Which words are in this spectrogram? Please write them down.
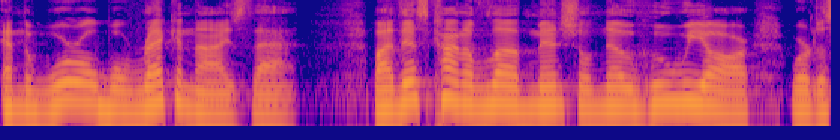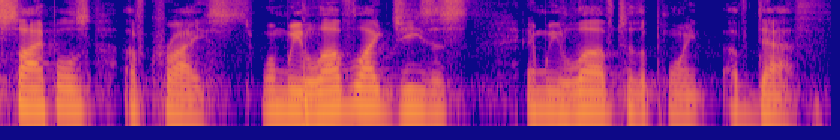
And the world will recognize that. By this kind of love, men shall know who we are. We're disciples of Christ. When we love like Jesus and we love to the point of death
